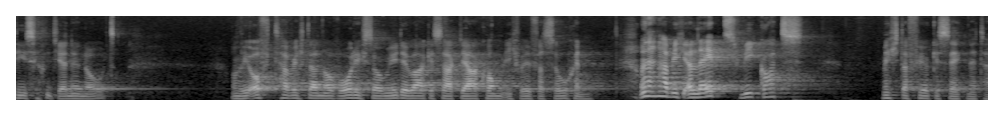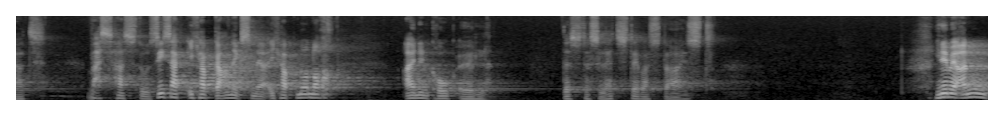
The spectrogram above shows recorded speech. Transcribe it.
diese und jene Not. Und wie oft habe ich dann, obwohl ich so müde war, gesagt, ja komm, ich will versuchen. Und dann habe ich erlebt, wie Gott mich dafür gesegnet hat. Was hast du? Sie sagt, ich habe gar nichts mehr, ich habe nur noch einen Krug Öl. Das ist das Letzte, was da ist. Ich nehme an,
